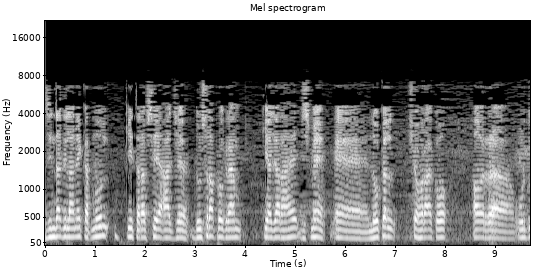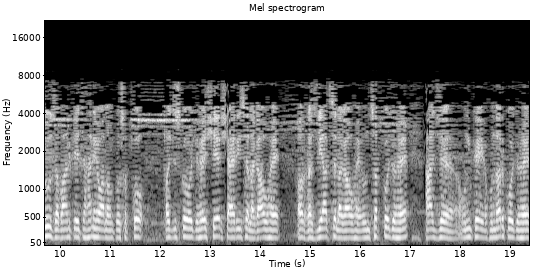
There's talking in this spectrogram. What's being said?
زندہ دلانے کرنول کی طرف سے آج دوسرا پروگرام کیا جا رہا ہے، جس میں لوکل شہرا کو اور اردو زبان کے چاہنے والوں کو سب کو، اور جس کو جو ہے شعر شاعری سے لگاؤ ہے اور غزلیات سے لگاؤ ہے، ان سب کو جو ہے آج ان کے ہنر کو جو ہے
